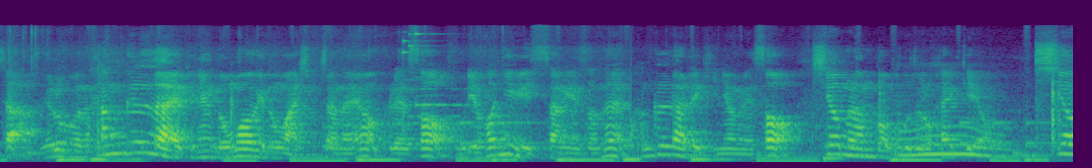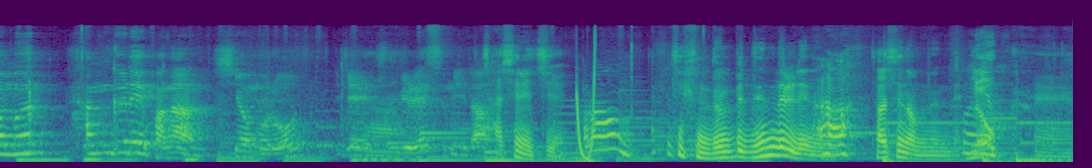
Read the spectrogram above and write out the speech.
자, 여러분 한글날 그냥 넘어가기 너무 아쉽잖아요. 그래서 우리 허니 일상에서는 한글날을 기념해서 시험을 한번 보도록 음. 할게요. 시험은 한글에 관한 시험으로 이제 아. 준비를 했습니다. 자신 있지? 그럼 눈빛 흔들리는 아. 자신 없는데 전혀. 네.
